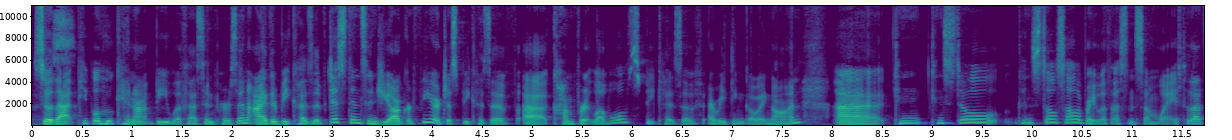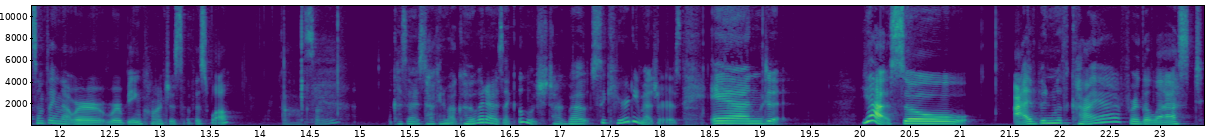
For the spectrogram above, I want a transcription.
so that people who cannot be with us in person, either because of distance and geography or just because of uh, comfort levels, because of everything going on, uh, can can still can still celebrate with us in some way. So that's something that we're we're being conscious of as well Awesome. because I was talking about COVID, I was like, oh, we should talk about security measures. And yeah, so I've been with CAYA for the last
